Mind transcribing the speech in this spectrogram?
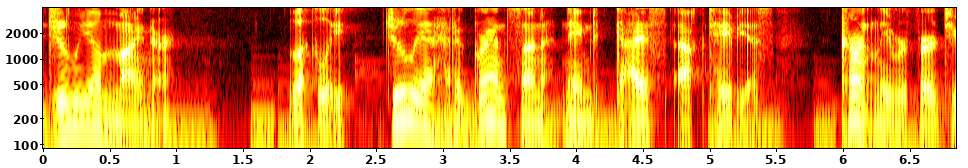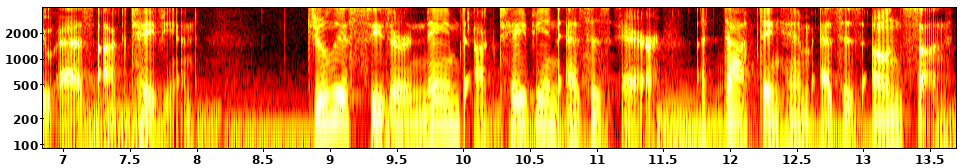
Julia Minor. Luckily, Julia had a grandson named Gaius Octavius, currently referred to as Octavian. Julius Caesar named Octavian as his heir, adopting him as his own son.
